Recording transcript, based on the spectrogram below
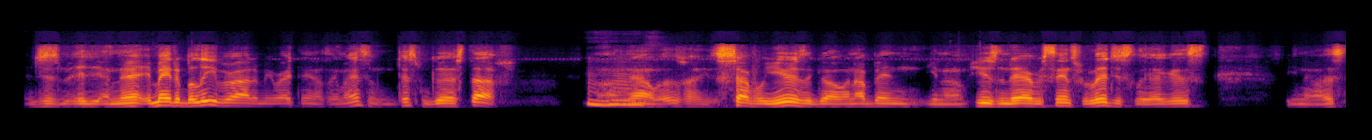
it just it, I mean, it made a believer out of me right then. I was like, man, this some this some good stuff. Uh, Mhm. now it was like several years ago, and I've been, you know, using it ever since religiously. I guess, you know, it's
